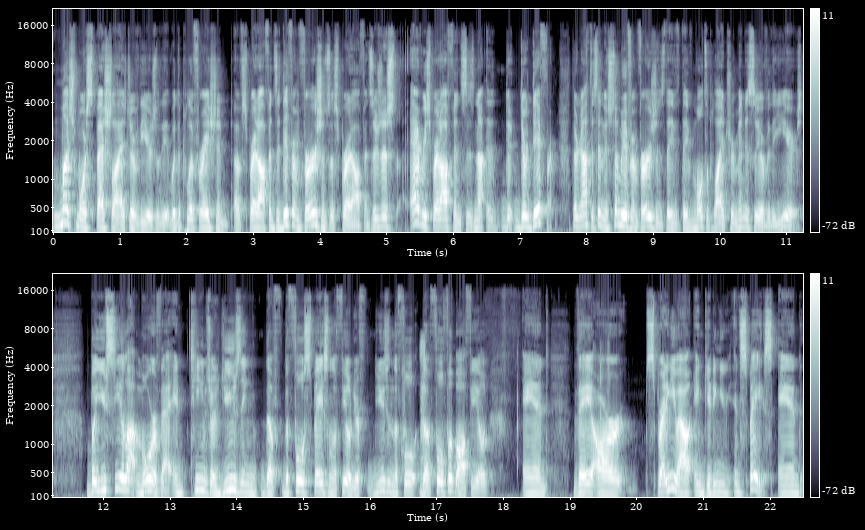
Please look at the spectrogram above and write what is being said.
much more specialized over the years with the, with the proliferation of spread offense and different versions of spread offense. There's just every spread offense is not they're different. They're not the same. There's so many different versions. They've they've multiplied tremendously over the years. But you see a lot more of that, and teams are using the the full space on the field. You're using the full the full football field, and they are spreading you out and getting you in space. And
